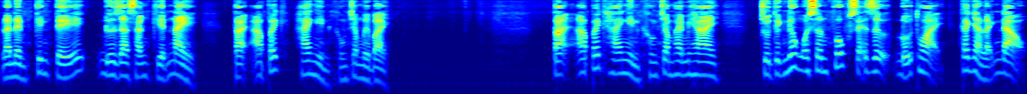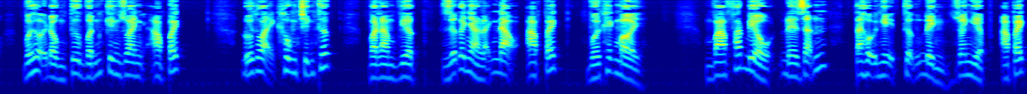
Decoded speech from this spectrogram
là nền kinh tế đưa ra sáng kiến này tại APEC 2017. Tại APEC 2022, Chủ tịch nước Nguyễn Xuân Phúc sẽ dự đối thoại các nhà lãnh đạo với Hội đồng Tư vấn Kinh doanh APEC, đối thoại không chính thức và làm việc giữa các nhà lãnh đạo APEC với khách mời và phát biểu đề dẫn tại Hội nghị Thượng đỉnh Doanh nghiệp APEC.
